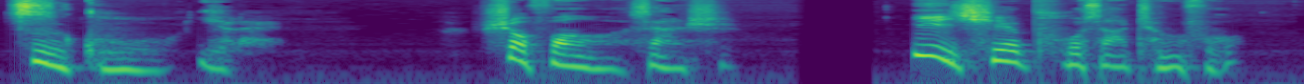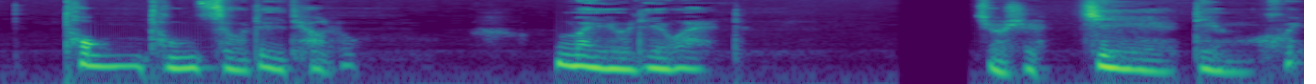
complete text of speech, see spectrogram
自古以来，十方三世，一切菩萨成佛，通通走这条路，没有例外的。就是戒定慧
